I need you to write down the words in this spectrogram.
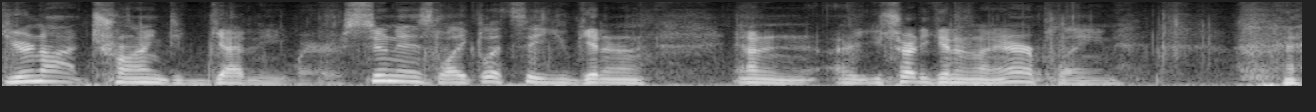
you're not trying to get anywhere. As soon as, like, let's say you get on, on uh, you try to get on an airplane,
